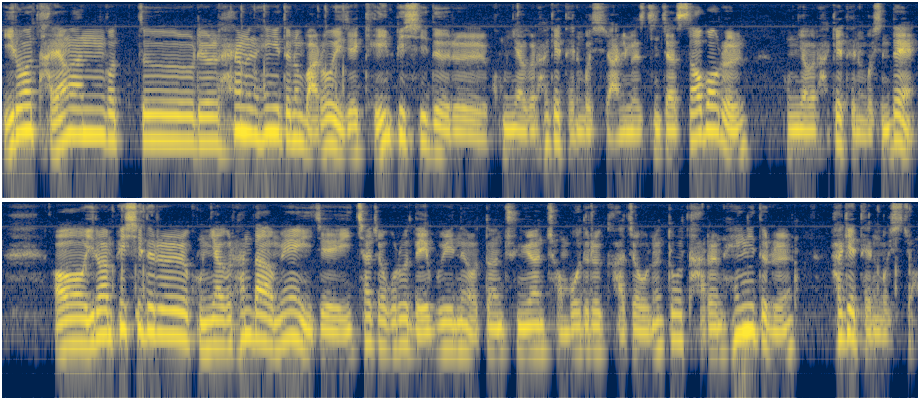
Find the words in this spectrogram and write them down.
이러한 다양한 것들을 하는 행위들은 바로 이제 개인 PC들을 공략을 하게 되는 것이죠. 아니면 진짜 서버를 공략을 하게 되는 것인데, 어, 이러한 PC들을 공략을 한 다음에 이제 2차적으로 내부에 있는 어떤 중요한 정보들을 가져오는 또 다른 행위들을 하게 되는 것이죠.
